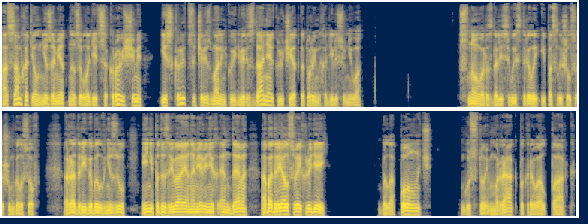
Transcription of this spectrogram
а сам хотел незаметно завладеть сокровищами и скрыться через маленькую дверь здания, ключи от которой находились у него. Снова раздались выстрелы, и послышался шум голосов. Родриго был внизу и, не подозревая о намерениях Эндема, ободрял своих людей. Была полночь, густой мрак покрывал парк.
